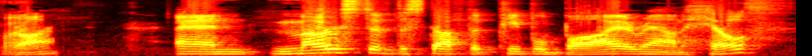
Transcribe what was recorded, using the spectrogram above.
Right. right. And most of the stuff that people buy around health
